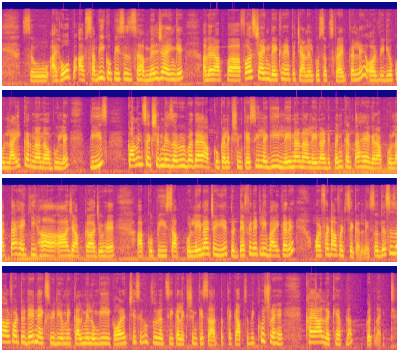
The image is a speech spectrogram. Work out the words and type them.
सो आई होप आप सभी को पीसेस मिल जाएँगे। अगर आप फ़र्स्ट टाइम देख रहे हैं तो चैनल को सब्सक्राइब कर लें और वीडियो को लाइक करना ना भूलें। प्लीज़ कमेंट सेक्शन में ज़रूर बताएँ आपको कलेक्शन कैसी लगी। लेना ना लेना डिपेंड करता है। अगर आपको लगता है कि हाँ आज आपका जो है, आपको पीस आपको लेना चाहिए तो डेफिनेटली बाय करें और फटाफट से कर लें। So this is all for today next video में कल मिलूँगी एक और अच्छी सी खूबसूरत सी कलेक्शन के साथ। तब तक आप सभी खुश रहें, ख्याल रखें अपना। Good night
